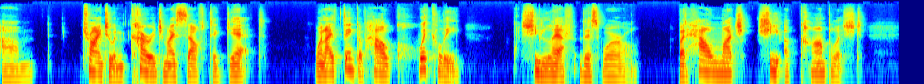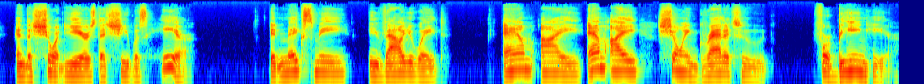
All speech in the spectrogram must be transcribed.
um, trying to encourage myself to get. When I think of how quickly she left this world, but how much she accomplished in the short years that she was here, it makes me evaluate am I am I showing gratitude for being here?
